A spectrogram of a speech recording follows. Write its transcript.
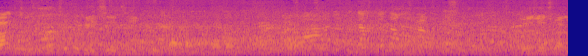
啊，真的可以设计步道让人家走。有人说穿越。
